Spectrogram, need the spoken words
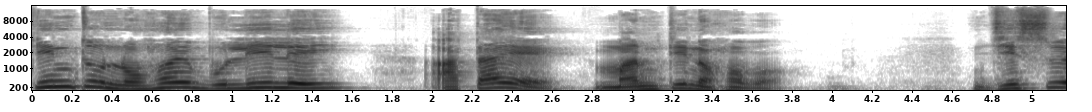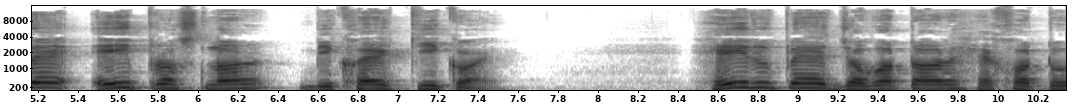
কিন্তু নহয় বুলিলেই আটাইয়ে মান্তি নহ'ব। যীশুৱে এই প্ৰশ্নৰ বিষয়ে কি কয়? সেইৰূপে জগতৰ শেষতো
